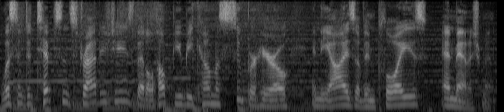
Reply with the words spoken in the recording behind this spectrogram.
Listen to tips and strategies that'll help you become a superhero in the eyes of employees and management.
